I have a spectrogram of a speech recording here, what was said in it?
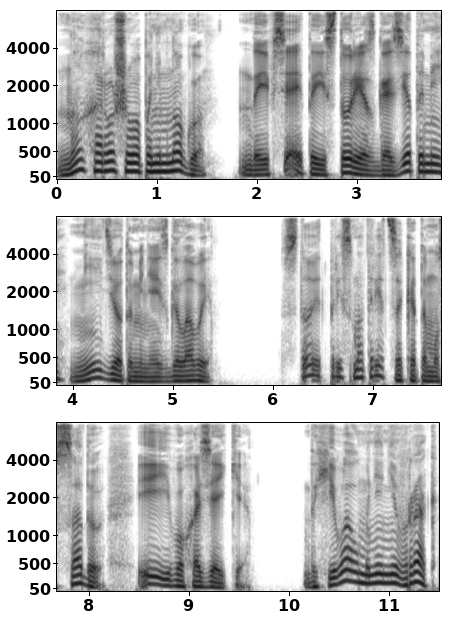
Но хорошего понемногу, да и вся эта история с газетами не идет у меня из головы. Стоит присмотреться к этому саду и его хозяйке. Дахивал мне не враг,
